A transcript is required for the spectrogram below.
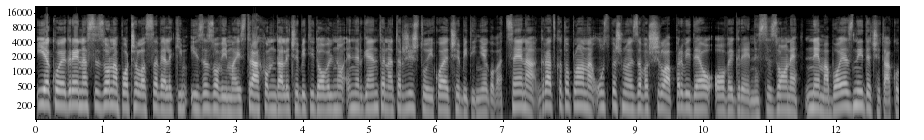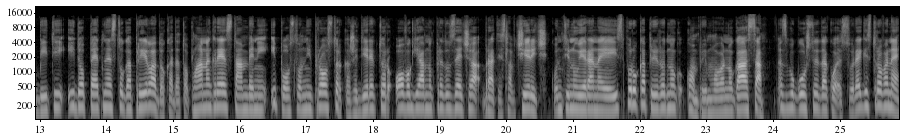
Iako je grejna sezona počela sa velikim izazovima i strahom da li će biti dovoljno energenta na tržištu i koja će biti njegova cena, Gradska toplana uspešno je završila prvi deo ove grejne sezone. Nema bojazni da će tako biti i do 15. aprila, do kada toplana greje stambeni i poslovni prostor, kaže direktor ovog javnog preduzeća Bratislav Ćirić. Kontinuirana je isporuka prirodnog komprimovanog gasa. Zbog ušteda koje su registrovane,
